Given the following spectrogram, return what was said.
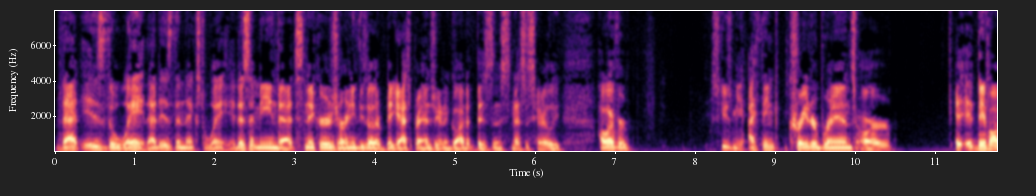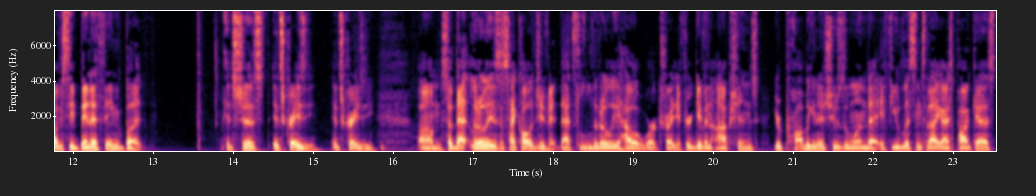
that is the way. That is the next way. It doesn't mean that Snickers or any of these other big ass brands are to go out of business necessarily. However, excuse me, I think creator brands are. It, it, they've obviously been a thing, but it's just it's crazy. It's crazy. Um, so that literally is the psychology of it. That's literally how it works, right? If you're given options, you're probably to choose the one that if you listen to that guy's podcast,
